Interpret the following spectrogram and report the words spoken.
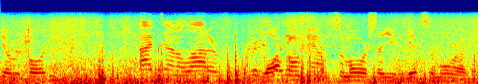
still recording? I've done a lot of recording. Walk on down some more so you can get some more of it.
